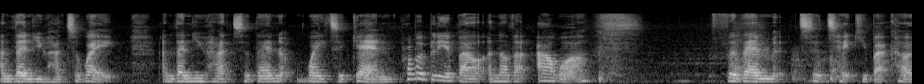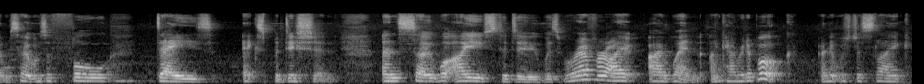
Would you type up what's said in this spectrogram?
and then you had to wait. And then you had to then wait again probably about another hour for them to take you back home. So it was a full day's expedition. And so what I used to do was wherever I, I went I carried a book. And it was just like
